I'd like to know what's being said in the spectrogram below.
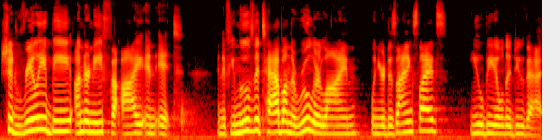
should really be underneath the I in it. And if you move the tab on the ruler line when you're designing slides, you'll be able to do that.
